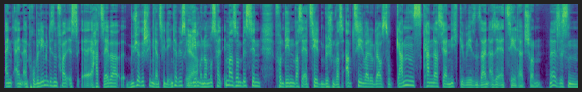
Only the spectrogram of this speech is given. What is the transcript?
ein, ein, ein Problem in diesem Fall ist, er hat selber Bücher geschrieben, ganz viele Interviews Ja. gegeben und man muss halt immer so ein bisschen von denen, was er erzählt, ein bisschen was abziehen, weil du glaubst, so ganz kann das ja nicht gewesen sein. Also er erzählt halt schon. Ne? Es ist ein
